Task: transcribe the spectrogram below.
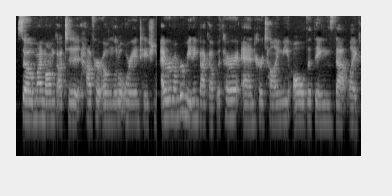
So my mom got to have her own little orientation. I remember meeting back up with her and her telling me all the things that like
